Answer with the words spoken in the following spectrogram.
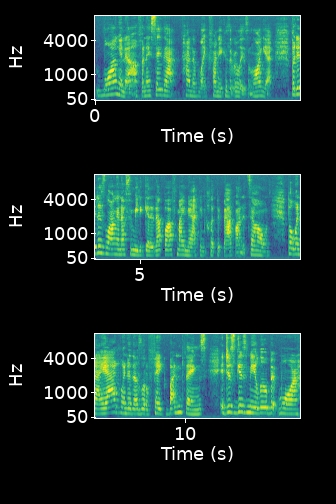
long enough, and I say that kind of like funny because it really isn't long yet, but it is long enough for me to get it up off my neck and clip it back on its own. But when I add one of those little fake bun things, it just gives me a little bit more,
